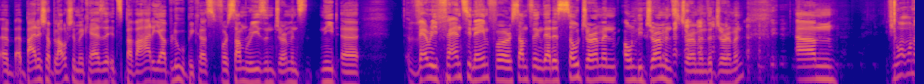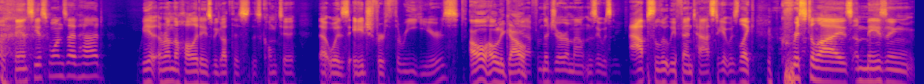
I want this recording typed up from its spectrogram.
uh, uh, Bayerischer Blauschimmelkäse, it's Bavaria Blue because for some reason Germans need a very fancy name for something that is so German, only Germans German, the German. Um, If you want one of the fanciest ones I've had, we around the holidays we got this this Comte that was aged for three years. oh, holy cow. Yeah, from the Jura Mountains. It was absolutely fantastic. It was like crystallized, amazing,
